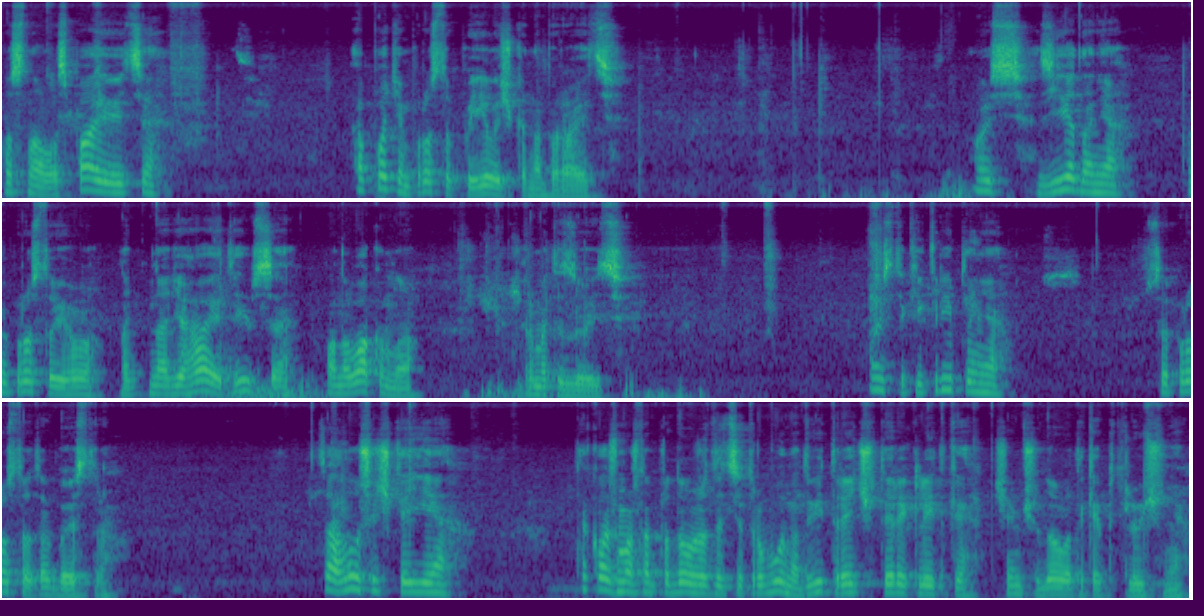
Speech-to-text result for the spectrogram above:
Основа спаюється, а потім просто поїлочка набирається. Ось з'єднання. Ви просто його надягаєте і все. Воно вакуумно герметизується. Ось такі кріплення. Все просто та швидко. Заглушечки є. Також можна продовжити цю трубу на 2, 3, 4 клітки. Чим чудово таке підключення.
